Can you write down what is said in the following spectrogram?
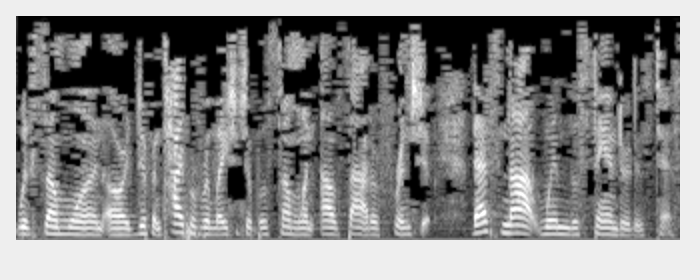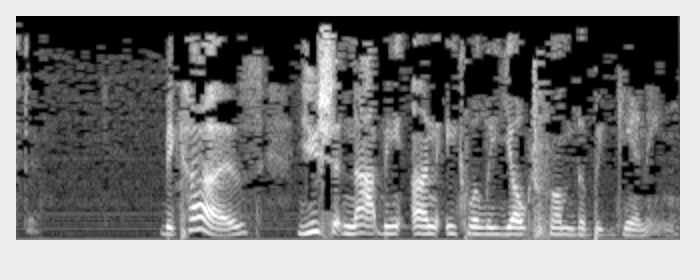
with someone or a different type of relationship with someone outside of friendship. That's not when the standard is tested. Because you should not be unequally yoked from the beginning.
